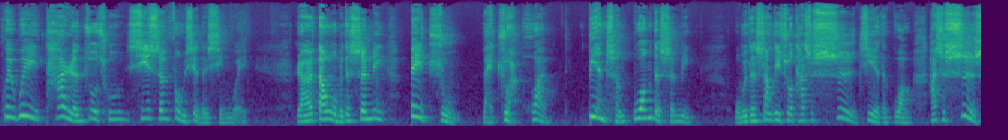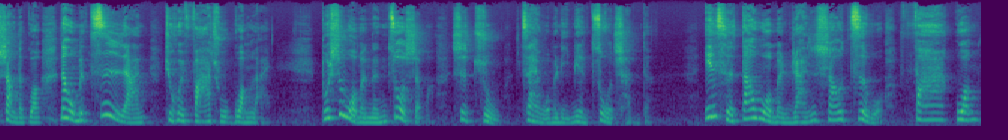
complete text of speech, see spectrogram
会为他人做出牺牲奉献的行为。然而，当我们的生命被主来转换，变成光的生命，我们的上帝说他是世界的光，他是世上的光，那我们自然就会发出光来。不是我们能做什么，是主在我们里面做成的。因此，当我们燃烧自我，发光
